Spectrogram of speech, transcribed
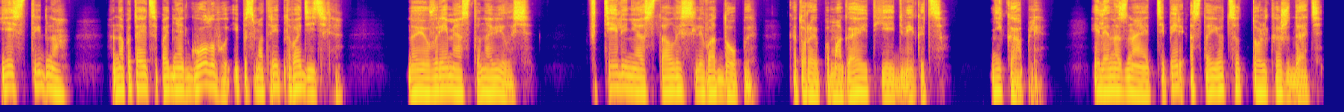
Ей стыдно. Она пытается поднять голову и посмотреть на водителя. Но ее время остановилось. В теле не осталось леводопы — которая помогает ей двигаться. Ни капли. Елена знает, теперь остается только ждать.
